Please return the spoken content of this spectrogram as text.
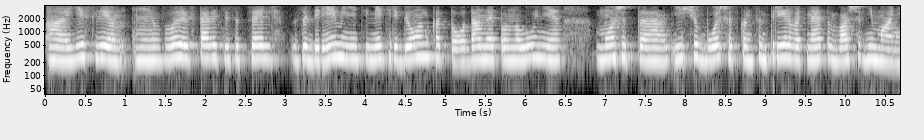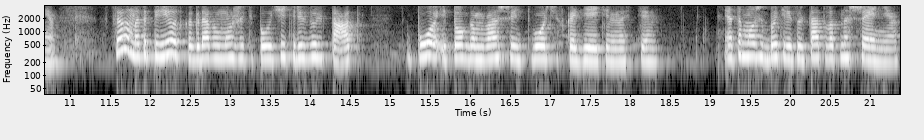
А если вы ставите за цель забеременеть, иметь ребенка, то данное полнолуние может э, еще больше сконцентрировать на этом ваше внимание. В целом это период, когда вы можете получить результат по итогам вашей творческой деятельности. Это может быть результат в отношениях,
